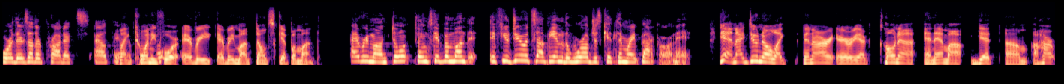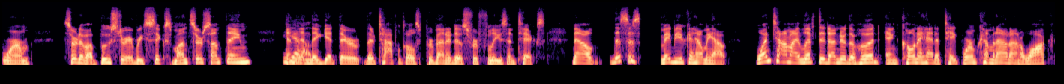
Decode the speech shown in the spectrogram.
or there's other products out there. Like 24 every every month. Don't skip a month. Every month. Don't don't skip a month. If you do, it's not the end of the world. Just get them right back on it. Yeah, and I do know like in our area, Kona and Emma get um, a heartworm sort of a booster every 6 months or something. And yeah. then they get their their topicals preventatives for fleas and ticks. Now, this is maybe you can help me out. One time I lifted under the hood and Kona had a tapeworm coming out on a walk.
